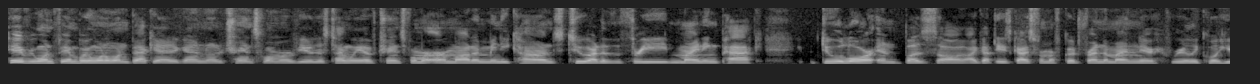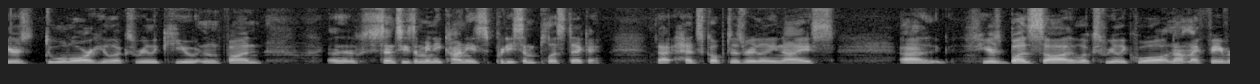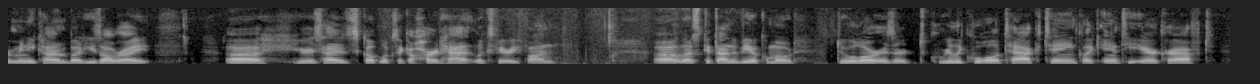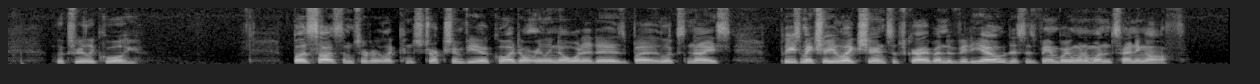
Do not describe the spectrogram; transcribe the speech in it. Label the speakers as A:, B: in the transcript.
A: Hey everyone, Fanboy101 back at it again, another Transformer review. This time we have Transformer Armada Mini-Cons, two out of the three mining pack, Dualor and Buzzsaw. I got these guys from a good friend of mine, they're really cool. Here's Dualor, he looks really cute and fun. Uh, since he's a mini-con, he's pretty simplistic. That head sculpt is really nice. Uh, here's Buzzsaw, it looks really cool. Not my favorite mini-con, but he's alright. Uh, here's how his sculpt looks like a hard hat. Looks very fun. Uh, let's get down to vehicle mode. Dualor is a really cool attack tank, like anti-aircraft. Looks really cool. Buzzsaw is some sort of like construction vehicle. I don't really know what it is, but it looks nice. Please make sure you like, share, and subscribe on the video. This is Fanboy101 signing off.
